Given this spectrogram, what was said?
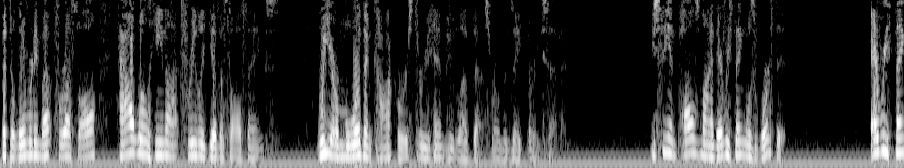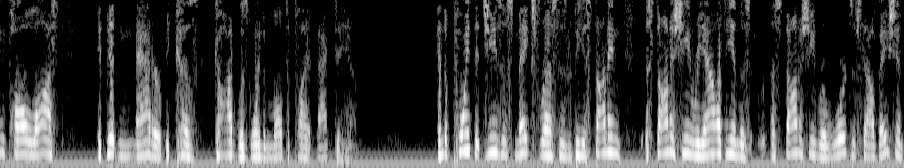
but delivered him up for us all, how will he not freely give us all things? We are more than conquerors through him who loved us. Romans 8:37. You see, in Paul's mind, everything was worth it. Everything Paul lost, it didn't matter because God was going to multiply it back to him. And the point that Jesus makes for us is the astonishing, astonishing reality and the astonishing rewards of salvation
